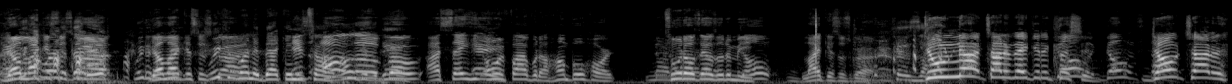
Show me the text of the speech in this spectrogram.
damn. Y'all like and it subscribe. back. We can- Y'all like we- and subscribe. We can run it back anytime. I all don't give a love, damn. bro. I say he 0 and 5 with a humble heart. No, Two no, of those no, L's no. are to me. Don't, Like and subscribe. Do not try to make it a cushion. don't, don't, stop. Don't try to.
